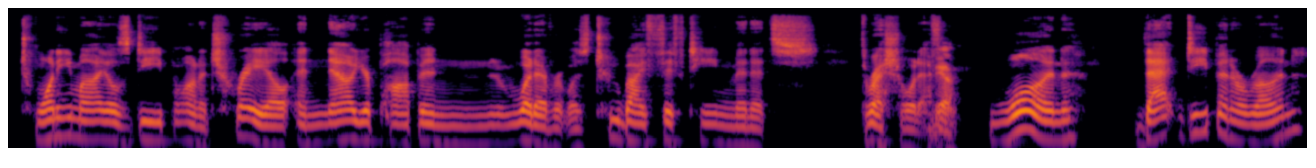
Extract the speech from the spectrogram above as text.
20 miles deep on a trail and now you're popping whatever it was 2 by 15 minutes threshold effort Yeah. one that deep in a run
